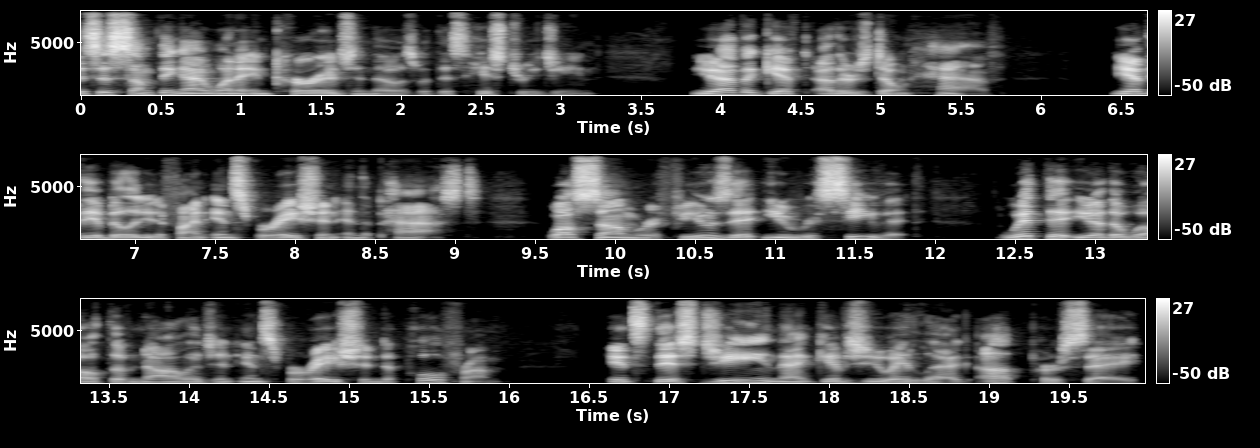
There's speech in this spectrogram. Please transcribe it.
this is something I want to encourage in those with this history gene. You have a gift others don't have. You have the ability to find inspiration in the past. While some refuse it, you receive it. With it, you have the wealth of knowledge and inspiration to pull from. It's this gene that gives you a leg up, per se,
